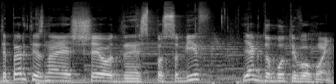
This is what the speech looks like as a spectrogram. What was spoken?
Тепер ти знаєш ще один із способів, як добути вогонь.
